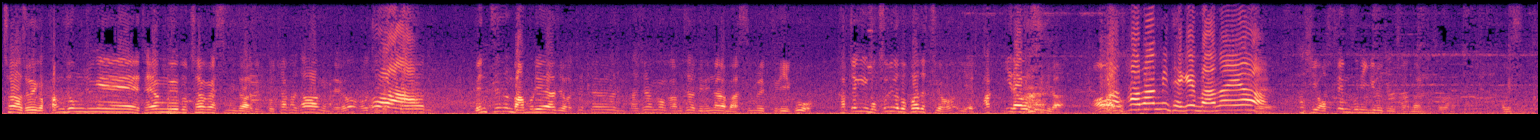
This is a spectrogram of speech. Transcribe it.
자, 저희가 방송 중에 대학로에 도착했습니다. 지금 도착한 상황인데요. 어쨌든 멘트는 마무리해야죠. 어쨌든 다시 한번 감사드린다는 말씀을 드리고 갑자기 목소리가 높아졌죠. 예, 박기라고 했습니다. 와, 사람이 되게 많아요. 네, 다시 업된 분위기로 좀 전환해서 하겠습니다.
